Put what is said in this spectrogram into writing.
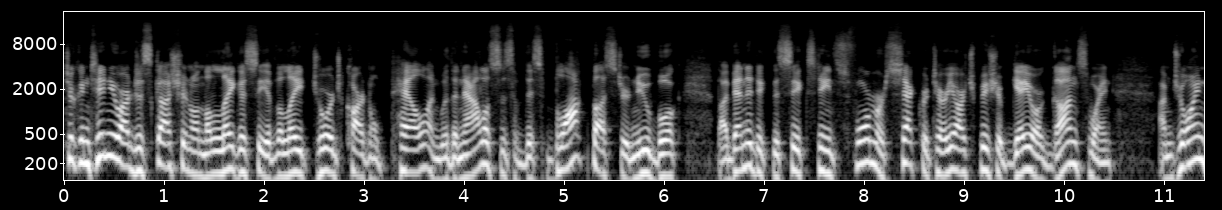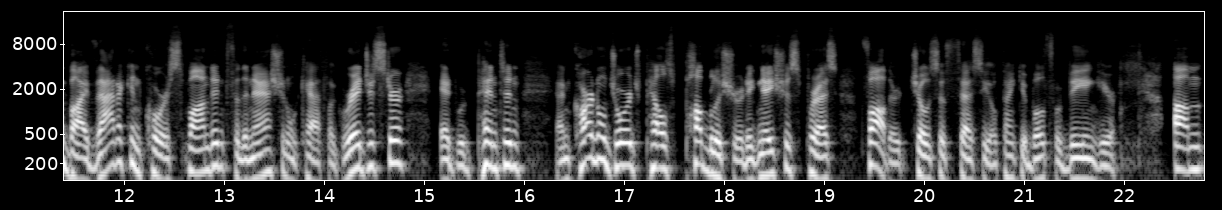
To continue our discussion on the legacy of the late George Cardinal Pell and with analysis of this blockbuster new book by Benedict XVI's former secretary, Archbishop Georg Gänswein, I'm joined by Vatican correspondent for the National Catholic Register, Edward Pentin, and Cardinal George Pell's publisher at Ignatius Press, Father Joseph Fessio. Thank you both for being here. Um,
